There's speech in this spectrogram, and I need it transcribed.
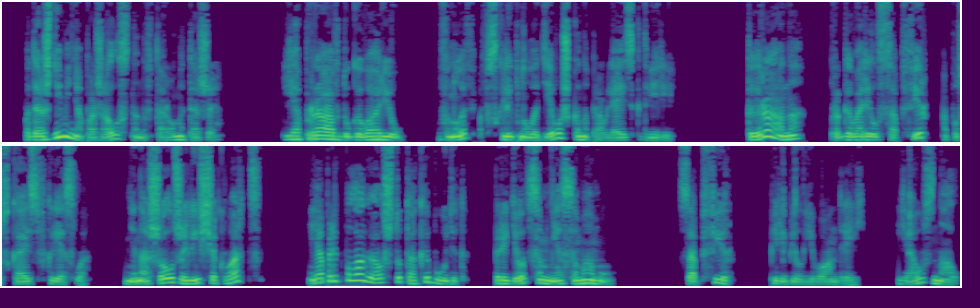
— «подожди меня, пожалуйста, на втором этаже». «Я правду говорю», — вновь всхлипнула девушка, направляясь к двери. «Ты рано», — проговорил Сапфир, опускаясь в кресло. «Не нашел жилище Кварц? Я предполагал, что так и будет. Придется мне самому». «Сапфир», — перебил его Андрей, — «я узнал».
